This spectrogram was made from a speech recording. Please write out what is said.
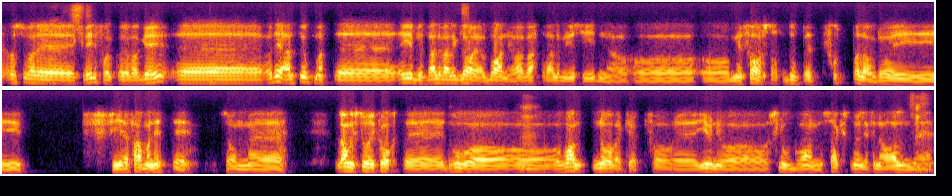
Og så var det kvinnfolk, og det var gøy. Eh, og det endte opp med at eh, jeg er blitt veldig veldig glad i Albania og har vært veldig mye siden. Og, og, og min far startet opp et fotballag da i 94 som eh, lang historie kort eh, dro og, og, og vant Norway Cup for eh, junior og slo Brann 6-0 i finalen med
